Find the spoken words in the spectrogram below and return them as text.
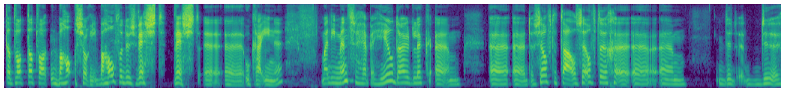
dat wat, dat wat, sorry, behalve dus West, West uh. Maar die mensen hebben heel duidelijk um, uh, dezelfde taal, dezelfde um, de, de,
